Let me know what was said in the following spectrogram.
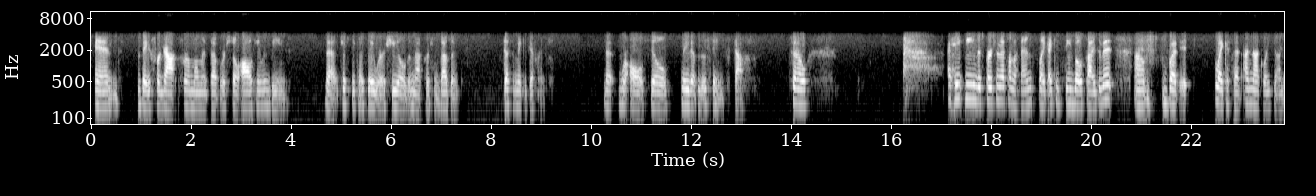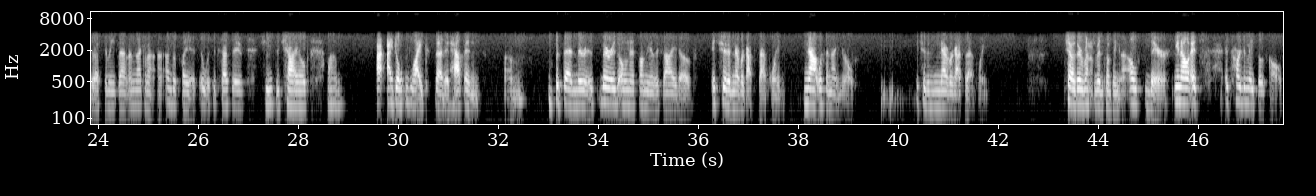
and they forgot for a moment that we're still all human beings. That just because they wear a shield and that person doesn't doesn't make a difference. That we're all still made up of the same stuff. So I hate being this person that's on the fence. Like I can see both sides of it, um, but it, like I said, I'm not going to underestimate that. I'm not going to underplay it. It was excessive. She is a child. Um, I, I don't like that it happened. Um, but then there is there is onus on the other side of it should have never got to that point. Not with a nine year old. It should have never got to that point. So there must have been something else there. You know, it's it's hard to make those calls.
